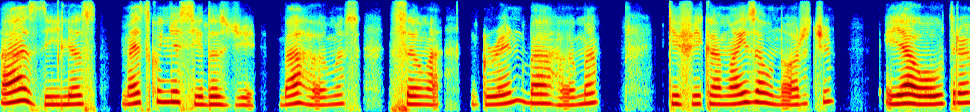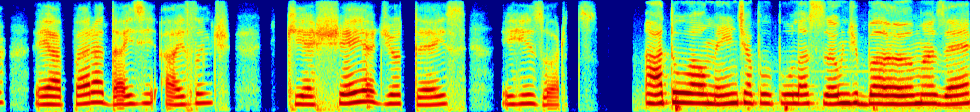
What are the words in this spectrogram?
As ilhas mais conhecidas de Bahamas são a Grand Bahama, que fica mais ao norte, e a outra é a Paradise Island, que é cheia de hotéis e resorts. Atualmente a população de Bahamas é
